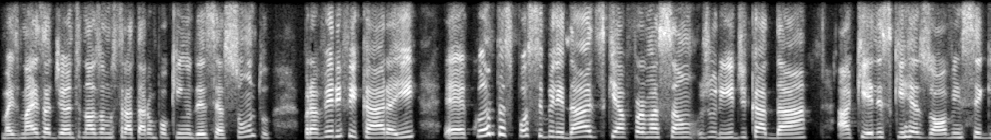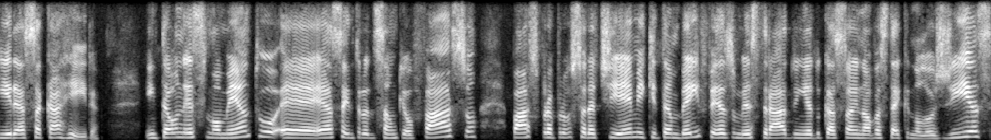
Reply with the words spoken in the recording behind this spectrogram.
mas mais adiante nós vamos tratar um pouquinho desse assunto para verificar aí é, quantas possibilidades que a formação jurídica dá àqueles que resolvem seguir essa carreira. Então, nesse momento, é essa introdução que eu faço. Passo para a professora Tieme, que também fez o mestrado em Educação e Novas Tecnologias,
